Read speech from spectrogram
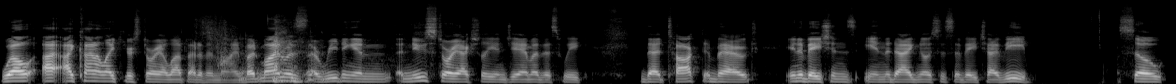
Well, I, I kind of like your story a lot better than mine, but mine was a reading in a news story actually in JAMA this week that talked about innovations in the diagnosis of HIV. So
